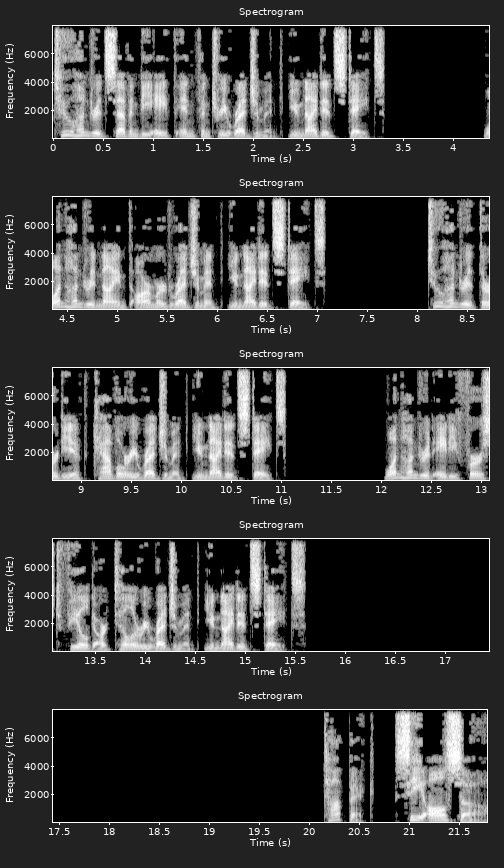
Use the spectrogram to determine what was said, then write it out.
278th Infantry Regiment, United States. 109th Armored Regiment, United States. 230th Cavalry Regiment, United States. 181st Field Artillery Regiment, United States. Topic: See also.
